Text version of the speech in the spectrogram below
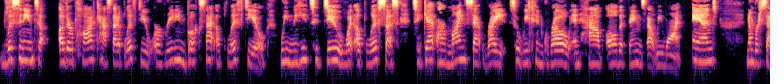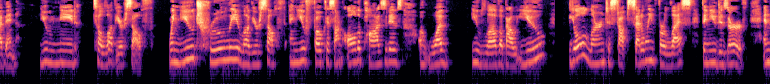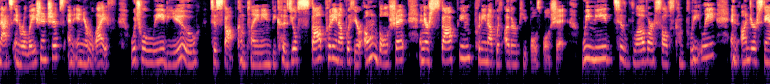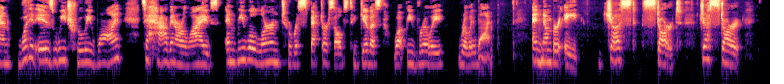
listening to other podcasts that uplift you or reading books that uplift you. We need to do what uplifts us to get our mindset right so we can grow and have all the things that we want. And number seven, you need to love yourself. When you truly love yourself and you focus on all the positives of what you love about you, you'll learn to stop settling for less than you deserve. And that's in relationships and in your life, which will lead you to stop complaining because you'll stop putting up with your own bullshit and you're stopping putting up with other people's bullshit. We need to love ourselves completely and understand what it is we truly want to have in our lives. And we will learn to respect ourselves to give us what we really, really want. And number eight, just start. Just start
